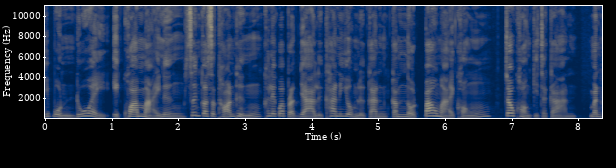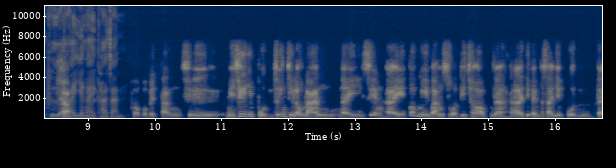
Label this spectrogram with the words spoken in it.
ญี่ปุ่นด้วยอีกความหมายหนึ่งซึ่งก็สะท้อนถึงเขาเรียกว่าปรัชญาหรือค่านิยม หรือการกำหนดเป้าหมายของเจ้าของกิจการ มันคือครับอะไรยังไงคะอาจารย์เขาก็ไปตั้งชื่อมีชื่อญี่ปุ่น ซึ่งจริงๆแล้วร้านในเซี่ยงไฮ้ก็มีบางส่วนที่ชอบนะ อะไรที่เป็นภาษาญี่ปุ่น แต่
